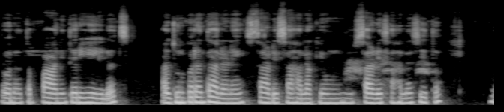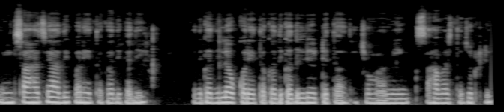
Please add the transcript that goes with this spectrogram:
तर आता पाणी तरी येईलच. अजूनपर्यंत आलं नाही. साडेसहाला किंवा साडेसहालाच येतं. सहाच्या आधी पण येतं कधी कधी. कधी कधी लवकर येतं कधी कधी लेट येतं. त्याच्यामुळे मी सहा वाजता सुटली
